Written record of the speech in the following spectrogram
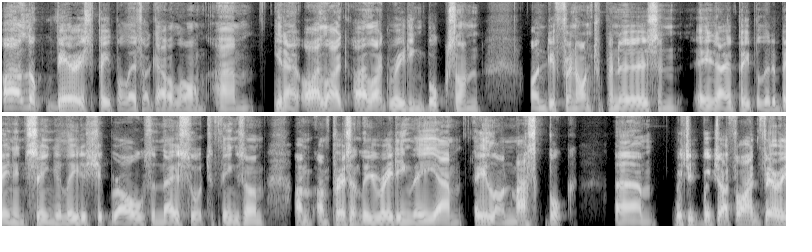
Oh, look, various people as I go along. Um, you know, I like I like reading books on on different entrepreneurs and you know people that have been in senior leadership roles and those sorts of things. I'm I'm, I'm presently reading the um, Elon Musk book, um, which which I find very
